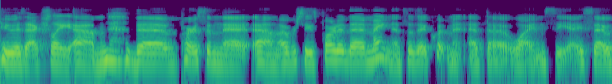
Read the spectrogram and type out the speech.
Who is actually um, the person that um, oversees part of the maintenance of the equipment at the YMCA? So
